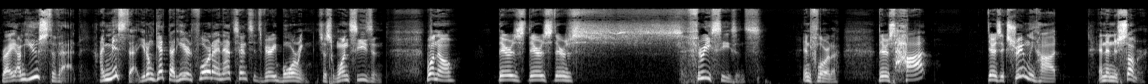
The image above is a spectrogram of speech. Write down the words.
right? I'm used to that. I miss that. You don't get that here in Florida. In that sense, it's very boring. Just one season. Well, no, there's there's there's three seasons in Florida. There's hot, there's extremely hot, and then there's summer.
